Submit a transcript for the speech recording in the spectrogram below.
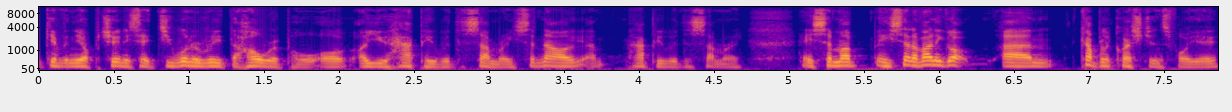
given the opportunity. He said, "Do you want to read the whole report, or are you happy with the summary?" He said, "No, I'm happy with the summary." He said, "He said I've only got um, a couple of questions for you.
